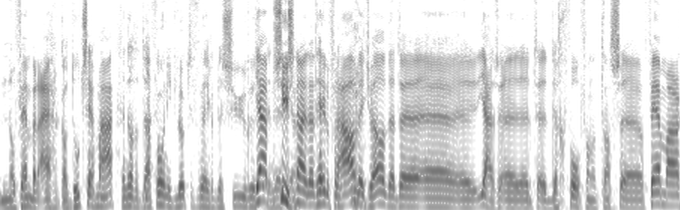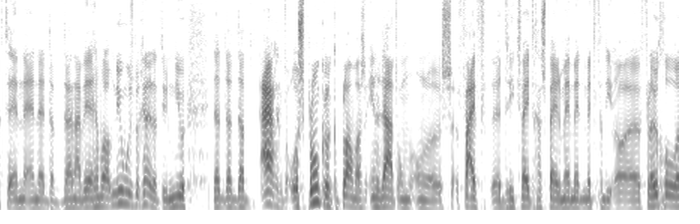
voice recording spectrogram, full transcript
november eigenlijk al doet, zeg maar. En dat het daarvoor niet lukte vanwege blessures. Ja, en, precies. ja. Nou, dat hele verhaal, weet je wel. Dat, eh, eh, ja, het, de gevolgen van de transfermarkt. En, en dat daarna weer helemaal opnieuw moest beginnen. Dat, hij nieuw, dat, dat, dat eigenlijk het oorspronkelijke plan was inderdaad om, om eh, s- 5-3-2 te gaan spelen. Met, met, met van die eh, vleugel,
